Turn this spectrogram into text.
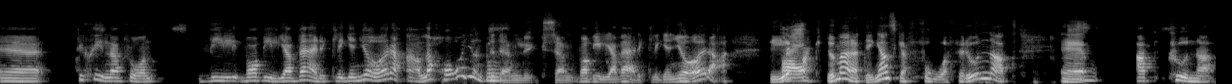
eh, till skillnad från vill, vad vill jag verkligen göra? Alla har ju inte mm. den lyxen. Vad vill jag verkligen göra? Det är faktum är att det är ganska få förunnat eh, mm. att kunna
